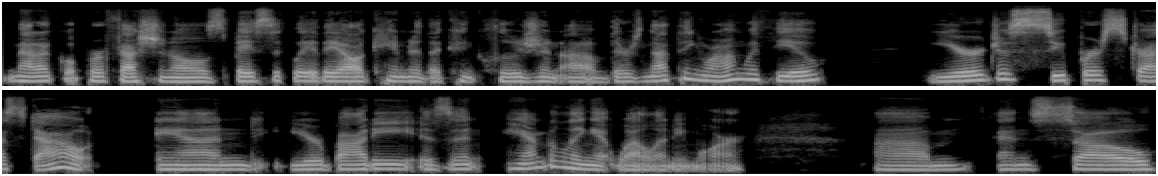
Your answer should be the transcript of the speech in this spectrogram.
medical professionals, basically, they all came to the conclusion of there's nothing wrong with you. You're just super stressed out and your body isn't handling it well anymore. Um, and so,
